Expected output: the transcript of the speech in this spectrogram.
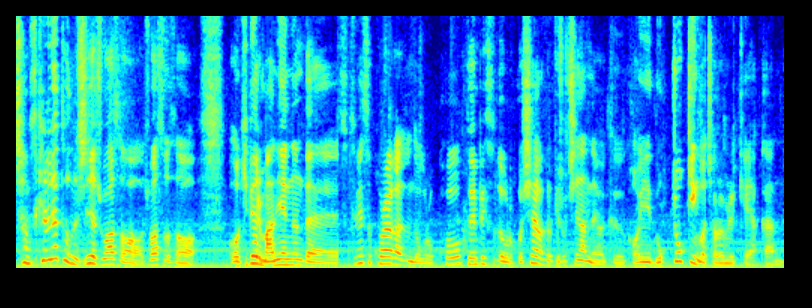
참 스켈레톤은 진짜 좋아서 좋았어서 어, 기대를 많이 했는데 스미스 코랄 가든도 그렇고 트윈픽스도 그렇고 시야가 그렇게 좋진 않네요 그 거의 녹조 낀 것처럼 이렇게 약간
